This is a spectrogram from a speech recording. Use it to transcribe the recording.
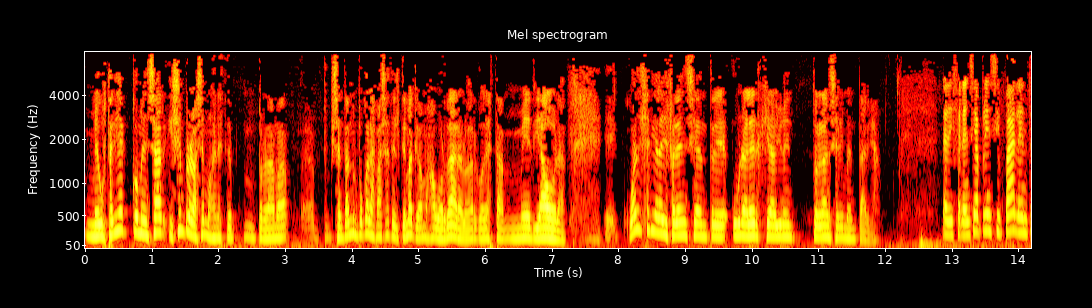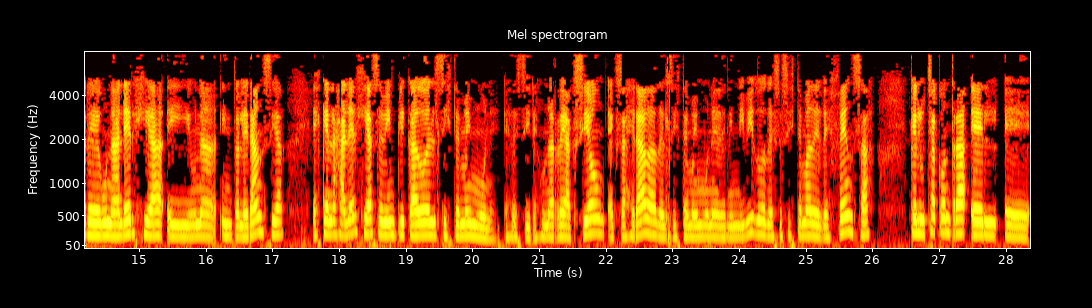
Me gustaría comenzar, y siempre lo hacemos en este programa, eh, sentando un poco las bases del tema que vamos a abordar a lo largo de esta media hora. Eh, ¿Cuál sería la diferencia entre una alergia y una intolerancia alimentaria? La diferencia principal entre una alergia y una intolerancia es que en las alergias se ve implicado el sistema inmune, es decir, es una reacción exagerada del sistema inmune del individuo, de ese sistema de defensa que lucha contra el eh,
